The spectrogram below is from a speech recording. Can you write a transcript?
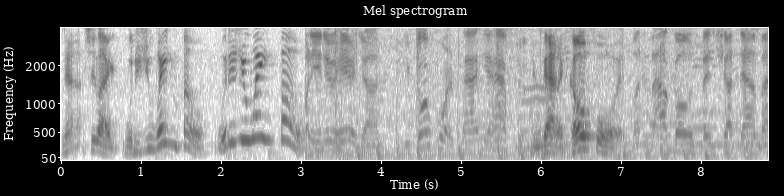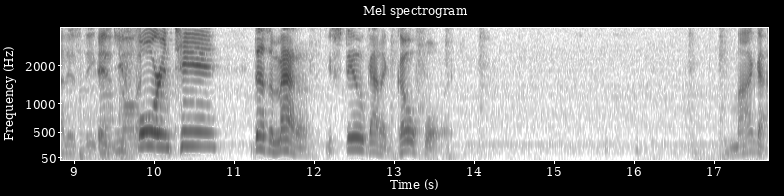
Yeah, she like, what did you waiting for? What did you waiting for? What do you do here, John? You go for it, Pat. You have to. You gotta go for it. But Falco's been shut down by this defense. If you four and ten, doesn't matter. You still gotta go for it. My God.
